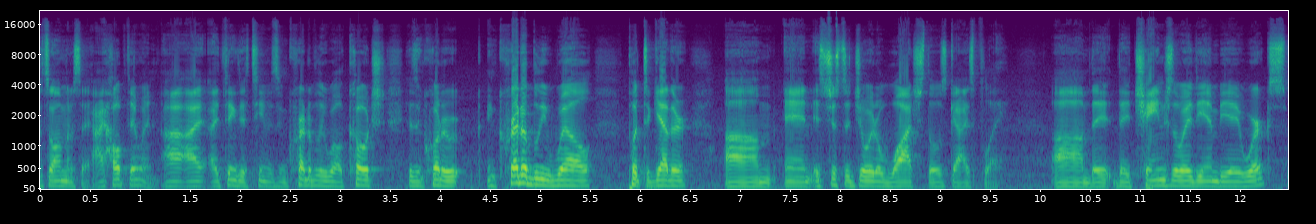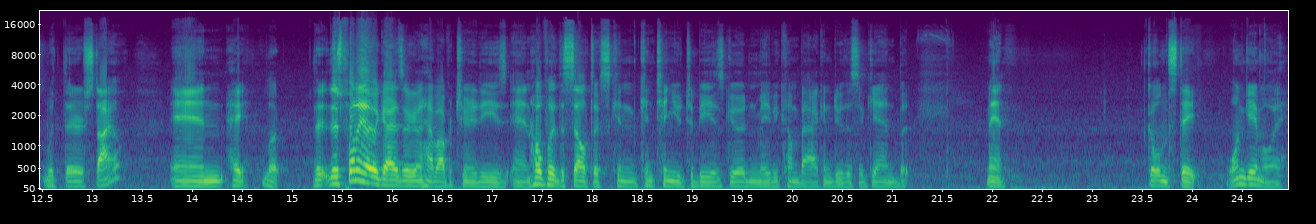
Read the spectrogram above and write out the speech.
That's all I'm going to say. I hope they win. I, I think this team is incredibly well coached, is incredibly well put together, um, and it's just a joy to watch those guys play. Um, they they change the way the NBA works with their style, and hey, look, there's plenty of other guys that are going to have opportunities, and hopefully the Celtics can continue to be as good and maybe come back and do this again. But man, Golden State, one game away.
